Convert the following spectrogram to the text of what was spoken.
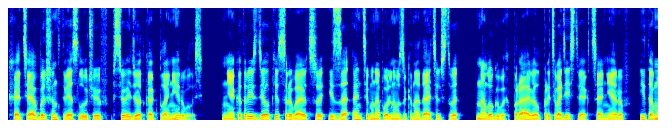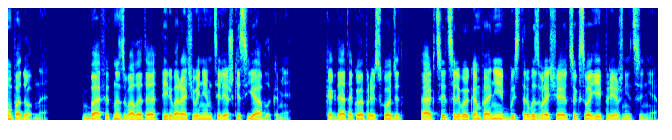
Хотя в большинстве случаев все идет как планировалось, Некоторые сделки срываются из-за антимонопольного законодательства, налоговых правил, противодействия акционеров и тому подобное. Баффет называл это переворачиванием тележки с яблоками. Когда такое происходит, акции целевой компании быстро возвращаются к своей прежней цене.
